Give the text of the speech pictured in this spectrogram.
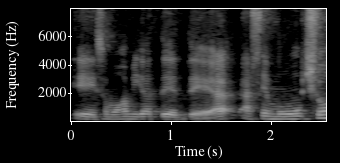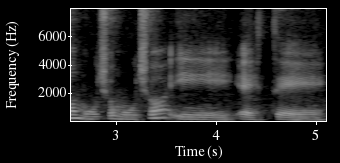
Eh, somos amigas desde hace mucho, mucho, mucho y este,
